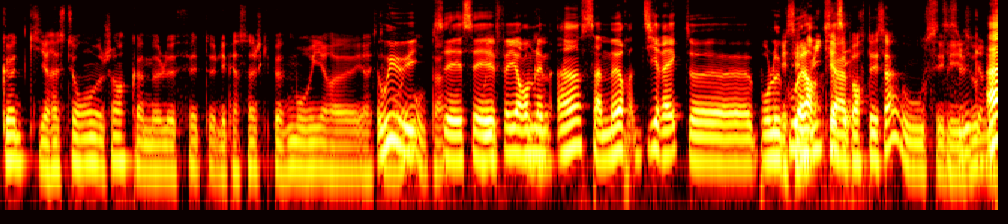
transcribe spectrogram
codes qui resteront au genre comme le fait les personnages qui peuvent mourir euh, et rester oui, mourir oui, c'est c'est Oui, Fire Emblem c'est 1, ça meurt direct euh, pour le Et coup. c'est Alors, lui qui ça, a c'est- apporté ça ou c'est C'est les autres Ah,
